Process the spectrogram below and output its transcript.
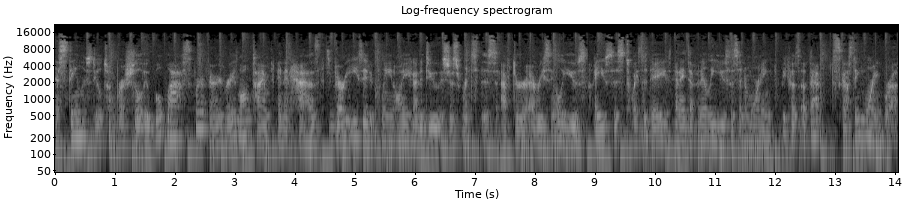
a stainless steel tongue brush, so it will last for a very, very long time. And it has, it's very easy to clean. All you got to do is just rinse this after every single use. I use this twice a day and I definitely use this in the morning because of that disgusting morning breath.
